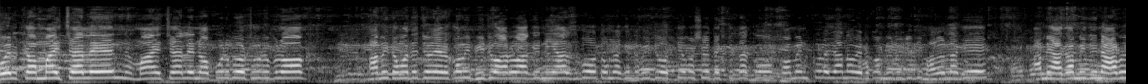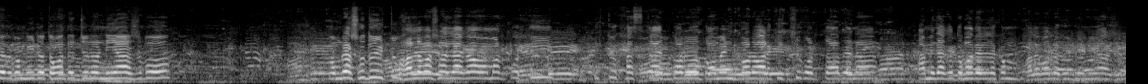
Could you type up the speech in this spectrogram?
Welcome my channel my channel Apurba tour blog আমি তোমাদের জন্য এরকমই ভিডিও আরও আগে নিয়ে আসব। তোমরা কিন্তু ভিডিও অতি অবশ্যই দেখতে থাকো কমেন্ট করে জানো এরকম ভিডিও যদি ভালো লাগে। আমি আগামী দিনে আরও এরকম ভিডিও তোমাদের জন্য নিয়ে আসব। তোমরা শুধু একটু ভালোবাসা জাগাও আমার প্রতি। একটু সাবস্ক্রাইব করো কমেন্ট করো, আর কিচ্ছু করতে হবে না। আমি দেখো তোমাদের এরকম ভালো ভালো ভিডিও নিয়ে আসব।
